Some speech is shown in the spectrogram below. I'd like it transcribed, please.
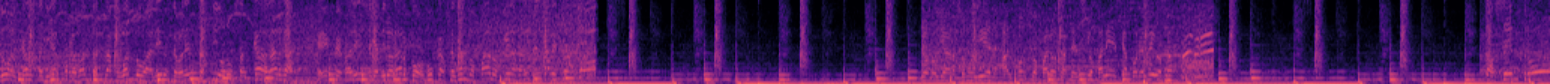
no alcanza a llegar por la banda, está jugando Valencia, Valencia sí o no, zancada larga. Este es Valencia, ya miró el arco, busca el segundo palo, quiere aparece el cabezazo. Bruno Yarzo, muy bien. Alfonso Parota, atención, Valencia por el medio, San Pedro. Centro.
